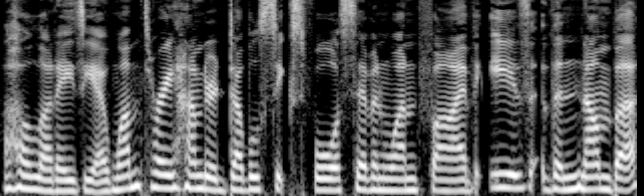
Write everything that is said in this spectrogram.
a whole lot easier. 1300 664 715 is the number.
